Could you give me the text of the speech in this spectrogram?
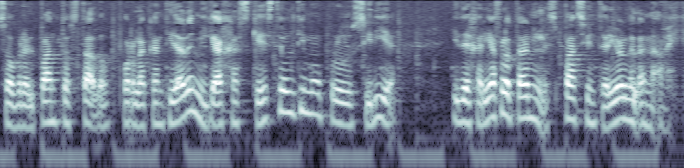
sobre el pan tostado por la cantidad de migajas que este último produciría y dejaría flotar en el espacio interior de la nave.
